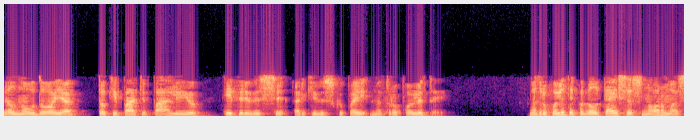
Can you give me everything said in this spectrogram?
vėl naudoja tokį patį palijų, kaip ir visi arkiviskupai metropolitai. Metropolitai pagal teisės normas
